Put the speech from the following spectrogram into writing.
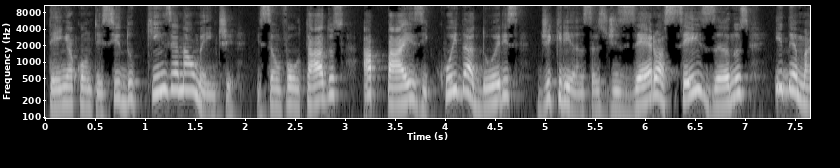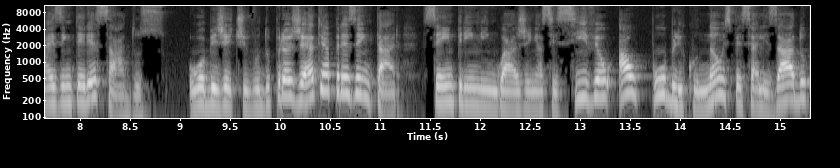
têm acontecido quinzenalmente e são voltados a pais e cuidadores de crianças de 0 a 6 anos e demais interessados. O objetivo do projeto é apresentar, sempre em linguagem acessível ao público não especializado,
